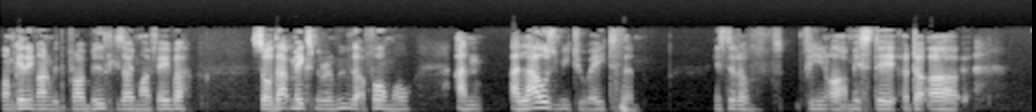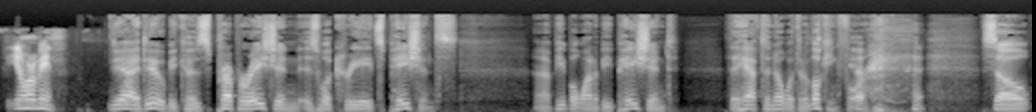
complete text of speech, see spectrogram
but I'm getting on with the probabilities in my favor. So that makes me remove that FOMO and allows me to wait then instead of feeling, oh, I missed it. Uh, you know what I mean? Yeah, I do because preparation is what creates patience. Uh, people want to be patient; they have to know what they're looking for. Yeah. so,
